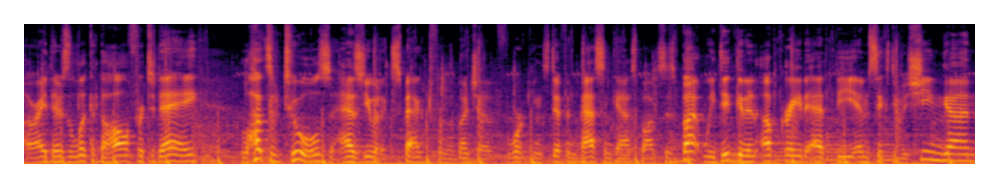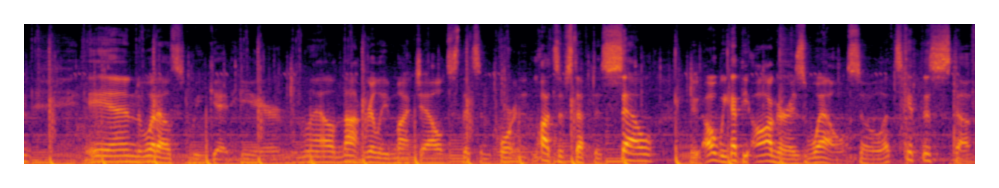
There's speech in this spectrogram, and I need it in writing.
Alright, there's a look at the haul for today. Lots of tools, as you would expect from a bunch of working stiff and Pass-N-Gas boxes, but we did get an upgrade at the M60 machine gun. And what else did we get here? Well, not really much else that's important. Lots of stuff to sell. Oh, we got the auger as well. So let's get this stuff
